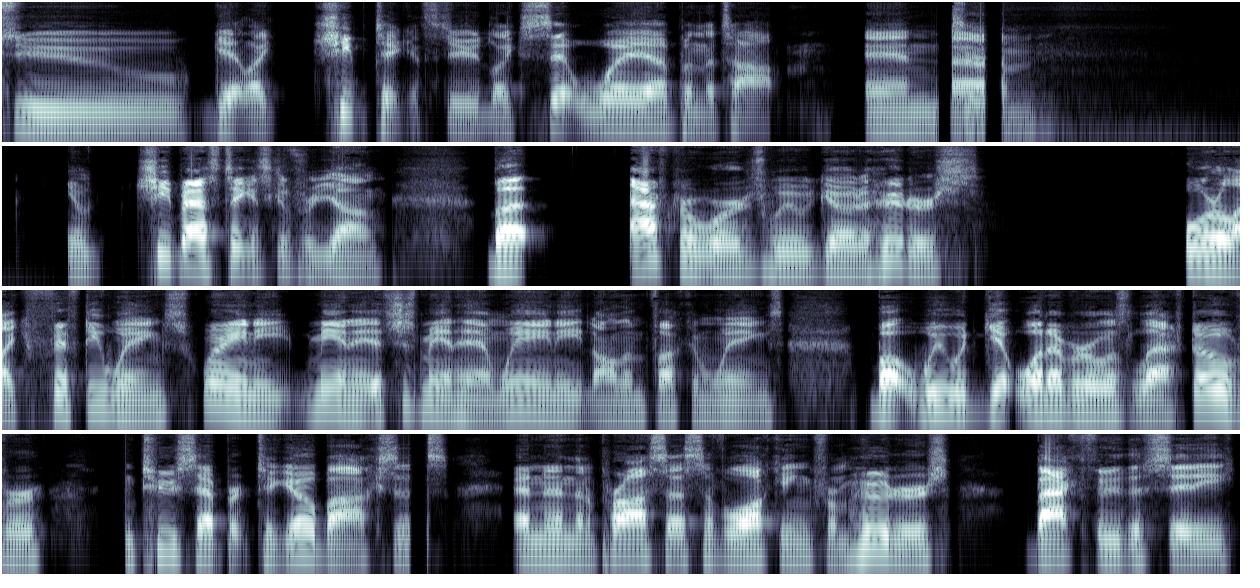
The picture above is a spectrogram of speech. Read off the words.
to get like cheap tickets, dude, like sit way up in the top. And um you know, cheap ass tickets because we're young. But afterwards we would go to Hooters or like 50 wings. We ain't eat me and it's just me and him. We ain't eating all them fucking wings. But we would get whatever was left over in two separate to go boxes. And then in the process of walking from Hooters back through the city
